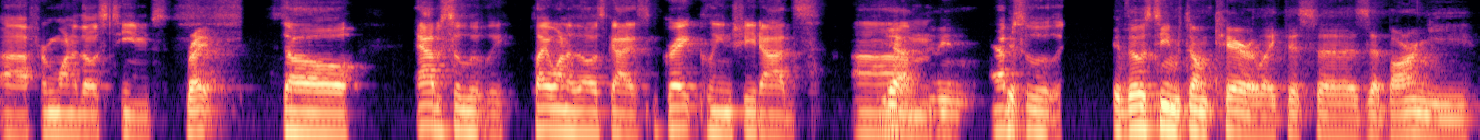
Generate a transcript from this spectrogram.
uh, from one of those teams. Right. So absolutely play one of those guys. Great clean sheet odds. Um, yeah, I mean, absolutely. If, if, those teams don't care, like this uh, Zabarnyi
